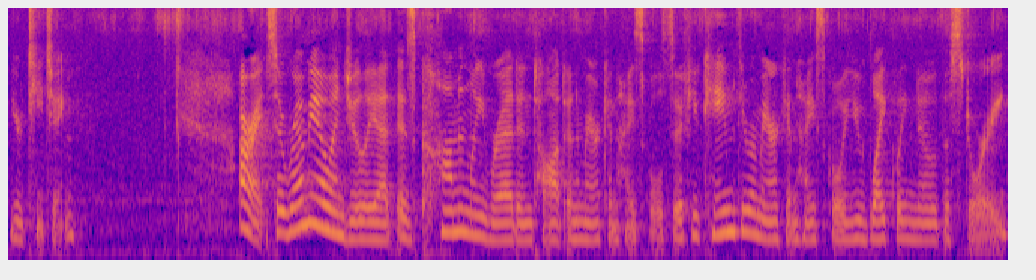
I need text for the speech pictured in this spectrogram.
your teaching. All right, so Romeo and Juliet is commonly read and taught in American high schools. So if you came through American high school, you likely know the story.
